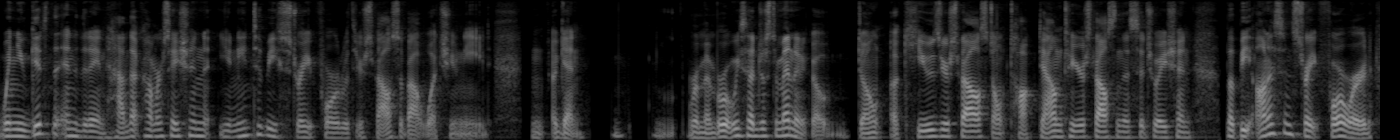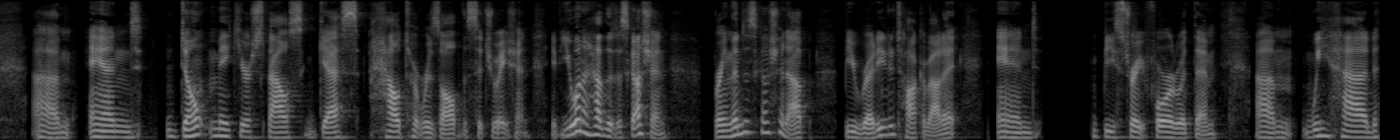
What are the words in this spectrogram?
when you get to the end of the day and have that conversation, you need to be straightforward with your spouse about what you need. Again, remember what we said just a minute ago. Don't accuse your spouse, don't talk down to your spouse in this situation, but be honest and straightforward. Um, and don't make your spouse guess how to resolve the situation. If you want to have the discussion, bring the discussion up, be ready to talk about it, and be straightforward with them. Um, we had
